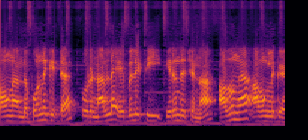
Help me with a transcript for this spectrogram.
அவங்க அந்த பொண்ணு கிட்ட ஒரு நல்ல எபிலிட்டி இருந்துச்சுன்னா அவங்க அவங்களுக்கு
